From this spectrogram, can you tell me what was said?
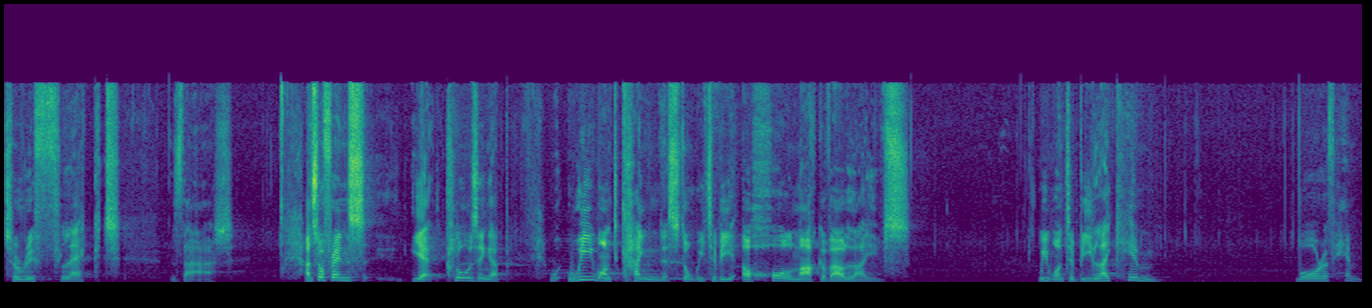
to reflect that. And so, friends, yeah, closing up. We want kindness, don't we, to be a hallmark of our lives. We want to be like Him, more of Him.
